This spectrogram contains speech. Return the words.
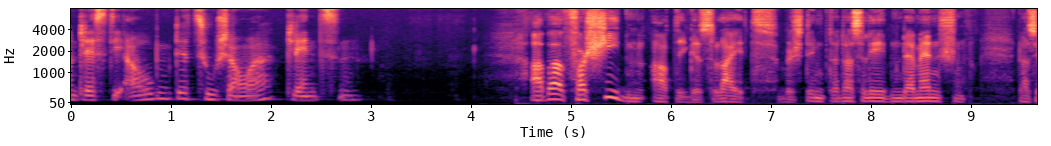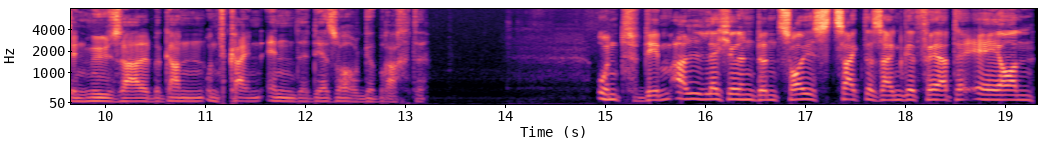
und lässt die Augen der Zuschauer glänzen. Aber verschiedenartiges Leid bestimmte das Leben der Menschen, das in Mühsal begann und kein Ende der Sorge brachte. Und dem alllächelnden Zeus zeigte sein Gefährte Äon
